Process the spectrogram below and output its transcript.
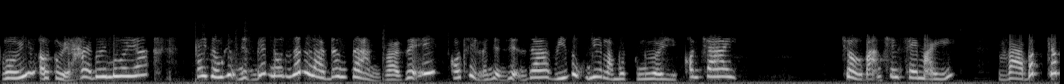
với ở tuổi 20 á cái dấu hiệu nhận biết nó rất là đơn giản và dễ có thể là nhận diện ra. Ví dụ như là một người con trai chở bạn trên xe máy và bất chấp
